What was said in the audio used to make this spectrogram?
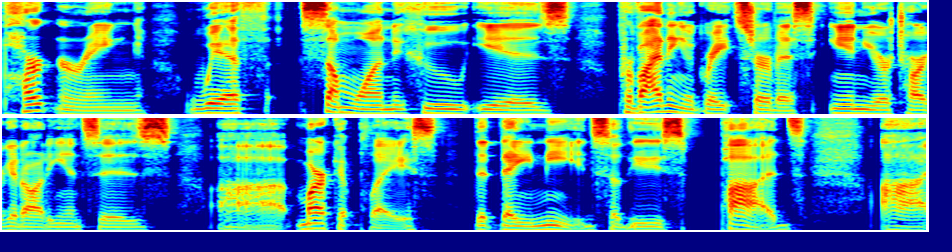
partnering with someone who is providing a great service in your target audience's uh, marketplace that they need. So these pods uh,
